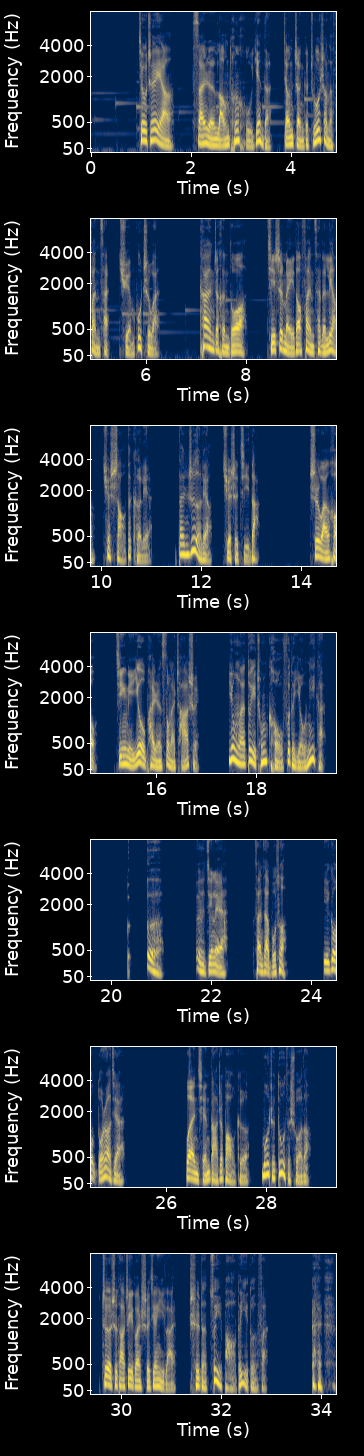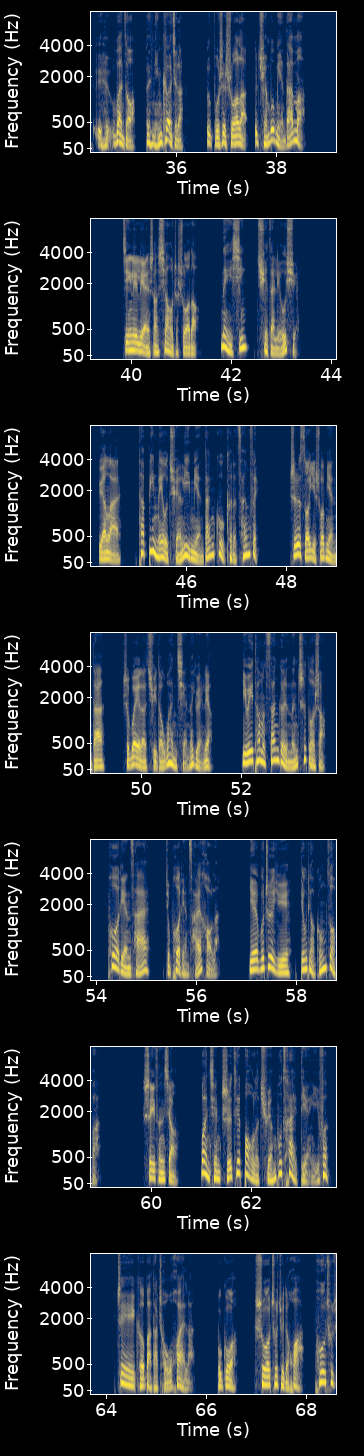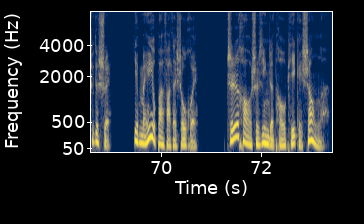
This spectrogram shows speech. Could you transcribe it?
就这样，三人狼吞虎咽的将整个桌上的饭菜全部吃完。看着很多，其实每道饭菜的量却少得可怜，但热量却是极大。吃完后，经理又派人送来茶水，用来对冲口腹的油腻感。呃，呃，经理，饭菜不错。一共多少钱？万钱打着饱嗝，摸着肚子说道：“这是他这段时间以来吃的最饱的一顿饭。”万总，您客气了，不是说了全部免单吗？经理脸上笑着说道，内心却在流血。原来他并没有权利免单顾客的餐费，之所以说免单，是为了取得万钱的原谅，以为他们三个人能吃多少。破点财就破点财好了，也不至于丢掉工作吧？谁曾想，万茜直接报了全部菜点一份，这可把他愁坏了。不过说出去的话，泼出去的水，也没有办法再收回，只好是硬着头皮给上了。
